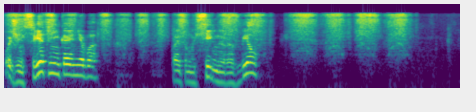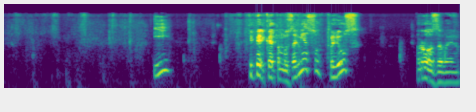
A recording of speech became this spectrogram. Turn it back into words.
Очень светленькое небо, поэтому сильный разбел. И теперь к этому замесу плюс розовое.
